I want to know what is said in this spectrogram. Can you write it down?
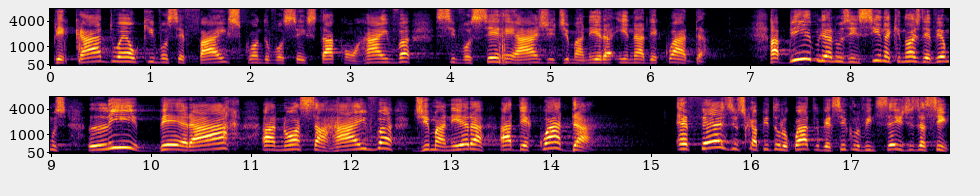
Pecado é o que você faz quando você está com raiva, se você reage de maneira inadequada. A Bíblia nos ensina que nós devemos liberar a nossa raiva de maneira adequada. Efésios capítulo 4, versículo 26 diz assim:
